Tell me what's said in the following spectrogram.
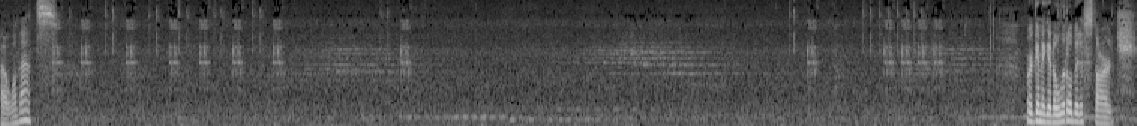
Oh, well that's... We're going to get a little bit of starch.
